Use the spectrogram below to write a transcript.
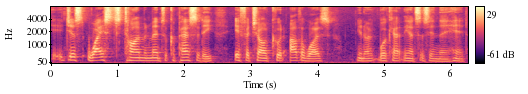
it just wastes time and mental capacity if a child could otherwise you know, work out the answers in their head.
